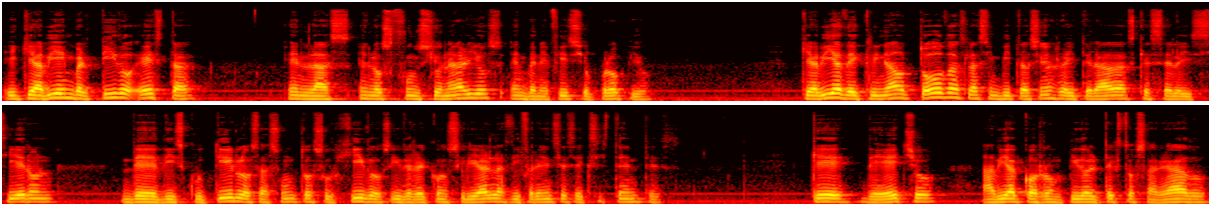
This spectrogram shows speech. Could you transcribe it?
y que había invertido ésta en, los funcionarios en beneficio propio, que había declinado todas las invitaciones reiteradas que se le hicieron de discutir los asuntos surgidos y de reconciliar las diferencias existentes, que, de hecho, había corrompido el texto sagrado,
